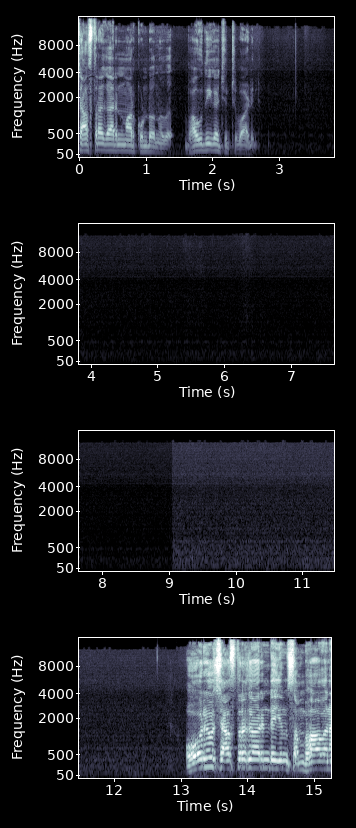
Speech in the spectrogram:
ശാസ്ത്രകാരന്മാർ കൊണ്ടുവന്നത് ഭൗതിക ചുറ്റുപാടിൽ ഓരോ ശാസ്ത്രകാരന്റെയും സംഭാവന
